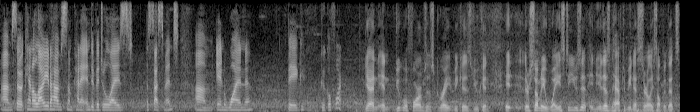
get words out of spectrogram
Um, so it can allow you to have some kind of individualized assessment um, in one big Google form. Yeah, and, and Google Forms is great because you can. It, there's so many ways to use it, and it doesn't have to be necessarily something that's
